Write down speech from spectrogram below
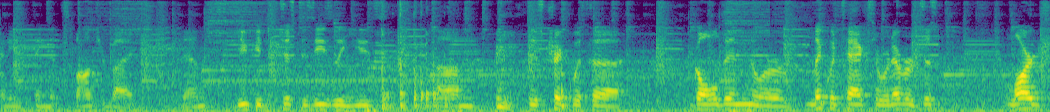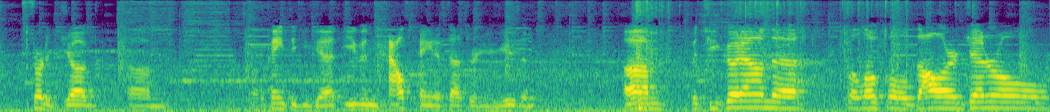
anything that's sponsored by them. You could just as easily use um, this trick with a golden or liquitex or whatever just large sort of jug um, paint that you get, even house paint if that's what you're using. Um, but you go down to the local Dollar General,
